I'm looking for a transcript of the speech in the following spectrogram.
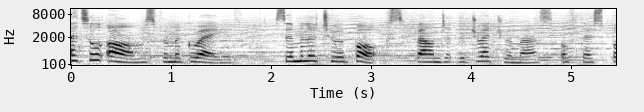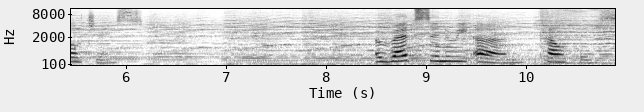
Metal arms from a grave, similar to a box found at the Dredramas of Thespotis. A red cinerary urn, Calphis.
